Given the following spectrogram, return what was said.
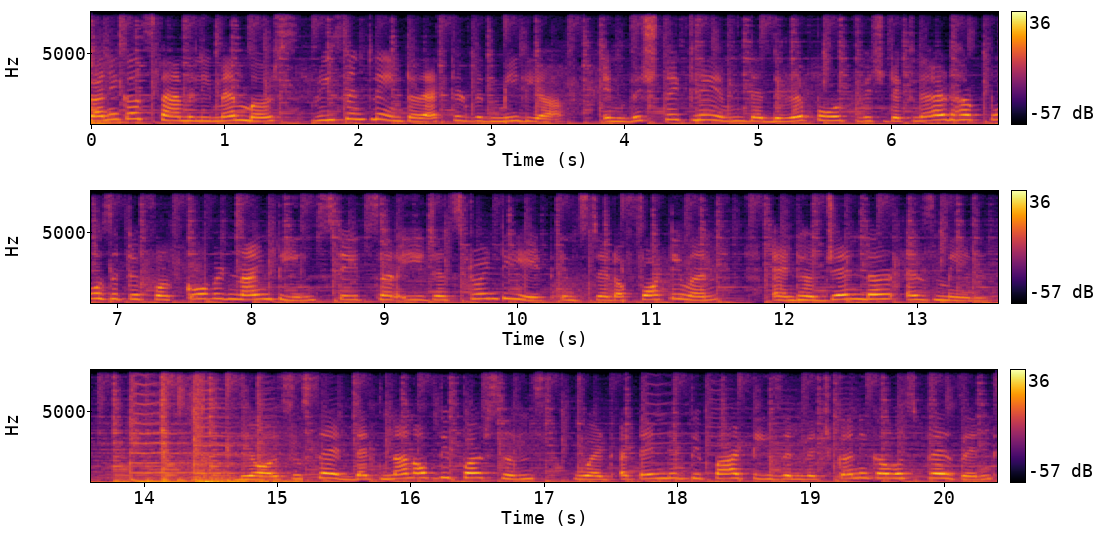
Kanika's family members recently interacted with media in which they claimed that the report which declared her positive for COVID 19 states her age as 28 instead of 41 and her gender as male. They also said that none of the persons who had attended the parties in which Kanika was present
